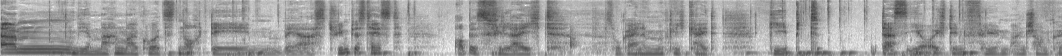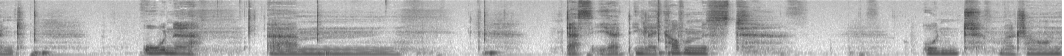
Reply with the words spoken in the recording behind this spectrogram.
Ähm, wir machen mal kurz noch den Wer streamt es Test, ob es vielleicht sogar eine Möglichkeit gibt, dass ihr euch den Film anschauen könnt, ohne ähm, dass ihr ihn gleich kaufen müsst. Und mal schauen.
